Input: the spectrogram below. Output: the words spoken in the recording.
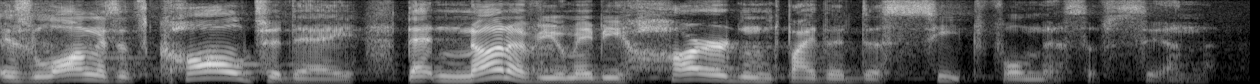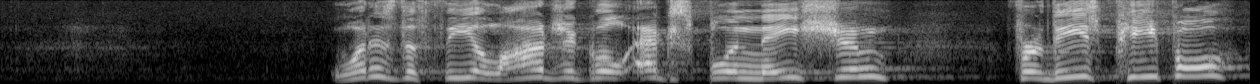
as long as it's called today, that none of you may be hardened by the deceitfulness of sin. What is the theological explanation for these people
